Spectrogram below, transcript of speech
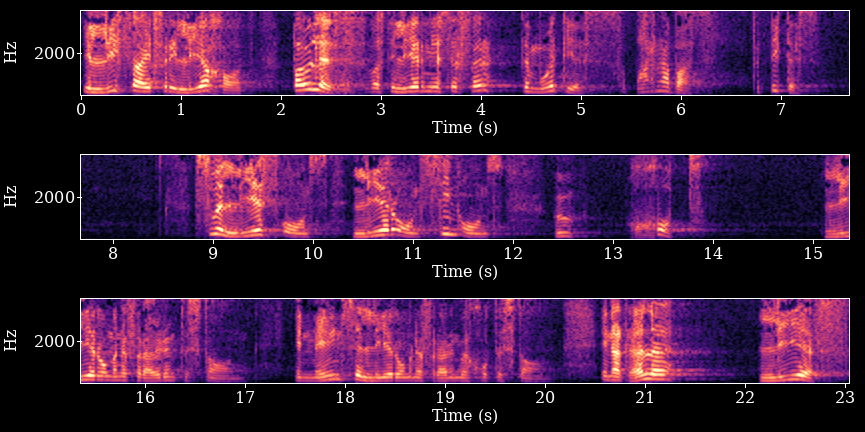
Elisa het vir Elia gehad. Paulus was die leermeester vir Timoteus, vir Barnabas, vir Titus. So lees ons, leer ons, sien ons hoe God leer om in 'n verhouding te staan en mense leer om in 'n verhouding met God te staan en dat hulle leef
